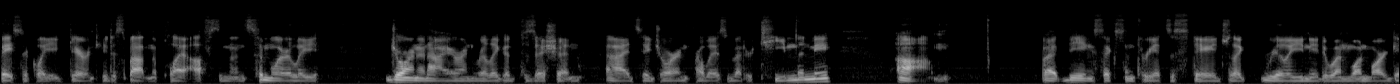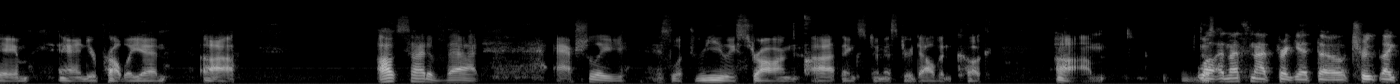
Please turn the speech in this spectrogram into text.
basically guaranteed a spot in the playoffs. And then similarly, Jordan and I are in really good position. I'd say Jordan probably has a better team than me. Um, but being six and three, it's a stage like really you need to win one more game, and you're probably in. Uh, outside of that, Ashley has looked really strong uh, thanks to Mr. Dalvin Cook. Um, well, and let's not forget though, truth like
